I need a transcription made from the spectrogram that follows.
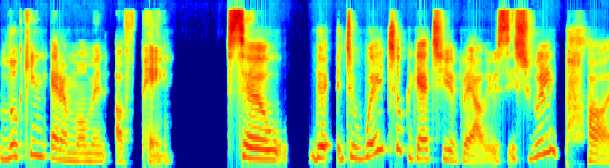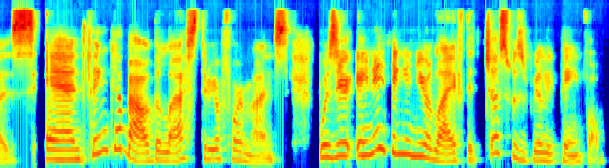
looking at a moment of pain. So the, the way to get to your values is really pause and think about the last three or four months. Was there anything in your life that just was really painful?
